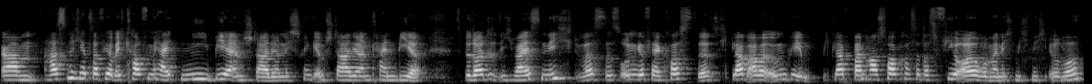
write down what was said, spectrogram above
ähm, hast mich jetzt dafür, aber ich kaufe mir halt nie Bier im Stadion. Ich trinke im Stadion kein Bier. Das bedeutet, ich weiß nicht, was das ungefähr kostet. Ich glaube aber irgendwie, ich glaube beim HSV kostet das 4 Euro, wenn ich mich nicht irre.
